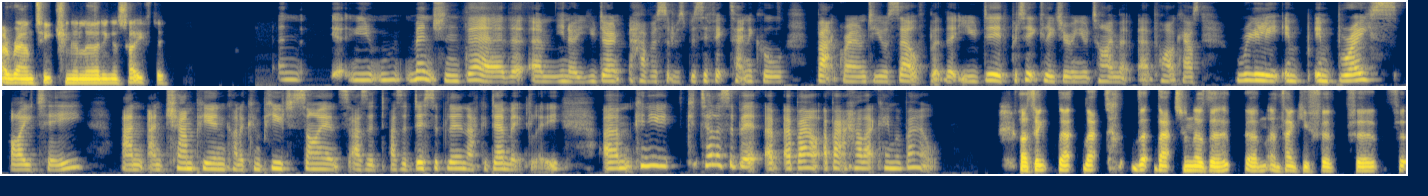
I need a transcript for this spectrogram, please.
around teaching and learning and safety. And you mentioned there that um, you know you don't have a sort of specific technical background yourself, but that you did, particularly during your time at, at Park House, really em- embrace IT and and champion kind of computer science as a as a discipline academically. Um, can you can tell us a bit about about how that came about? I think that that, that that's another, um, and thank you for, for for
